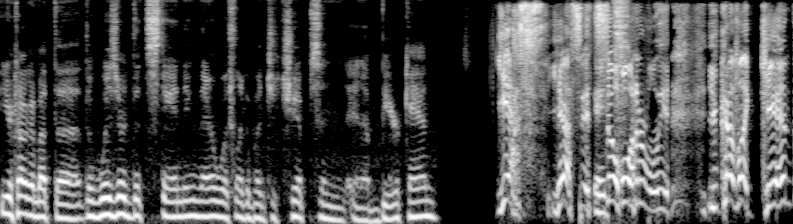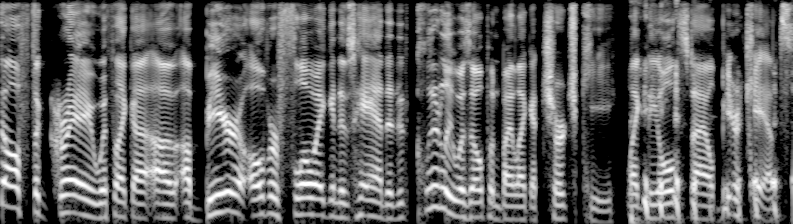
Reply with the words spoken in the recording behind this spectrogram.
you're talking about the the wizard that's standing there with like a bunch of chips and, and a beer can Yes, yes, it's, It's- so wonderful. You- You've got like Gandalf the Grey with like a, a, a beer overflowing in his hand, and it clearly was opened by like a church key, like the old style beer cans.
